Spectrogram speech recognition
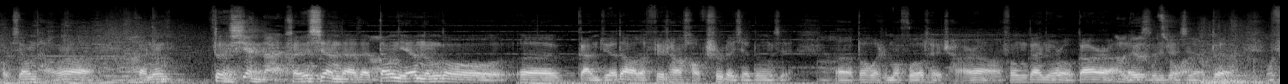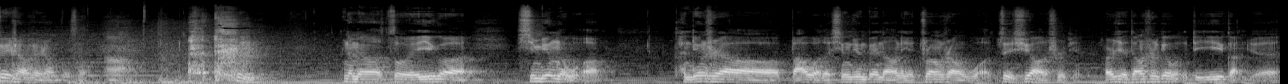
口香糖啊，反正对，很现代的很现代，在当年能够呃感觉到的非常好吃的一些东西，呃，包括什么火腿肠啊、风干牛肉干啊，类似于这些对非常非常不错。啊，那么作为一个新兵的我，肯定是要把我的行军背囊里装上我最需要的饰品，而且当时给我的第一感觉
